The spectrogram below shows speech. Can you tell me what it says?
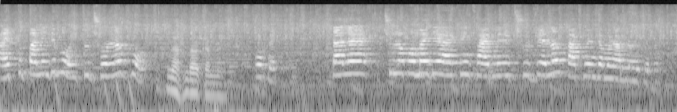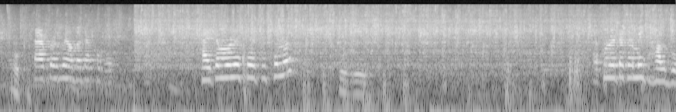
আর একটু পানি দেবো একটু ঝোল রাখব? না দরকার নেই। ওকে। তাহলে চুলো কমাই দিয়ে আই থিঙ্ক ফাইভ মিনিট ছুটবে না পাঁচ মিনিট আমার রান্না হয়ে যাবে। ওকে। তারপর আমি আবার দেখাবো হাইটা মনে খেয়েছে না এখন এটাকে আমি ঢালবো।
